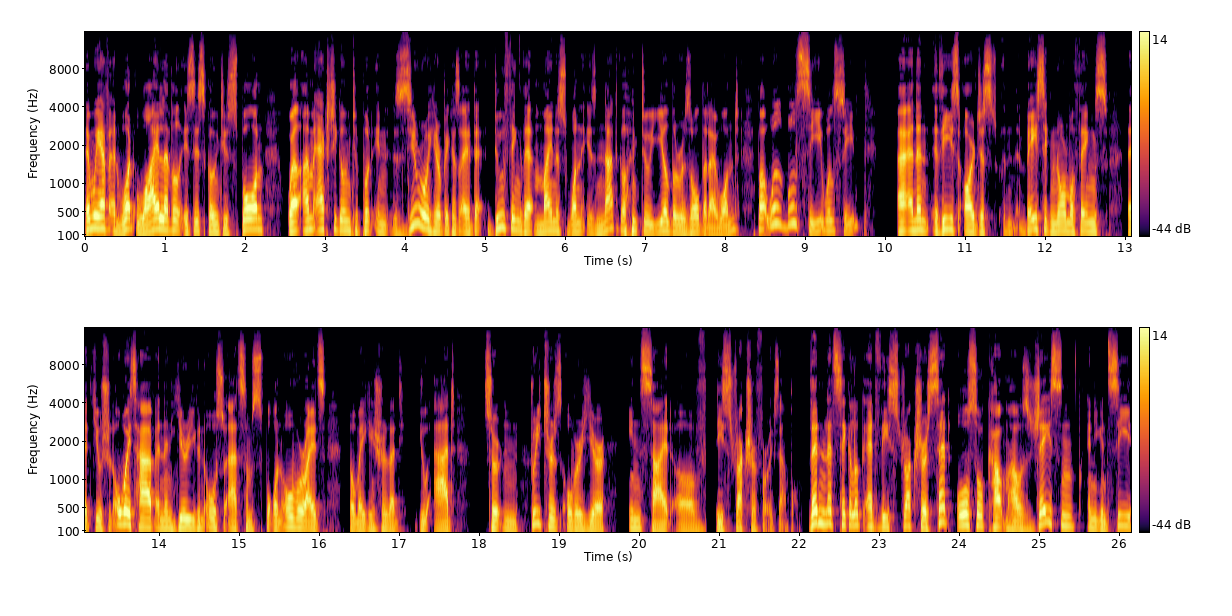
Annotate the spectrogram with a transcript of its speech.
Then we have at what Y level is this going to spawn? Well, I'm actually going to put in zero here because I do think that minus one is not going to yield the result that I want, but we'll, we'll see, we'll see. Uh, and then these are just basic normal things that you should always have. And then here you can also add some spawn overrides. So making sure that you add certain creatures over here inside of the structure, for example. Then let's take a look at the structure set, also Kaupenhaus JSON, and you can see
